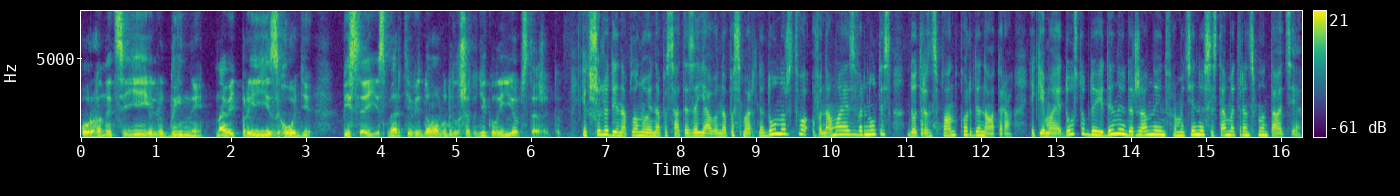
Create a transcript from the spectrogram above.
органи цієї людини навіть при її згоді після її смерті, відомо буде лише тоді, коли її обстежать. Тобто Якщо людина планує написати заяву на посмертне донорство, вона має звернутись до трансплант-координатора, який має доступ до єдиної державної інформаційної системи трансплантація,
